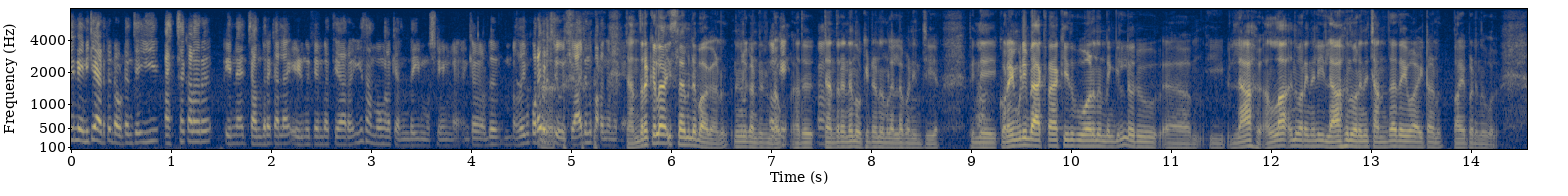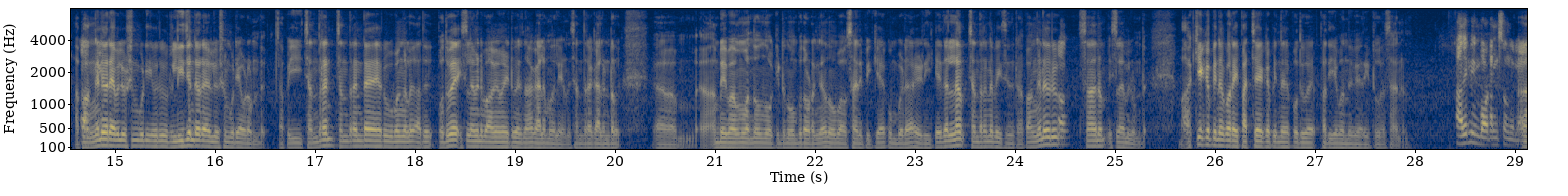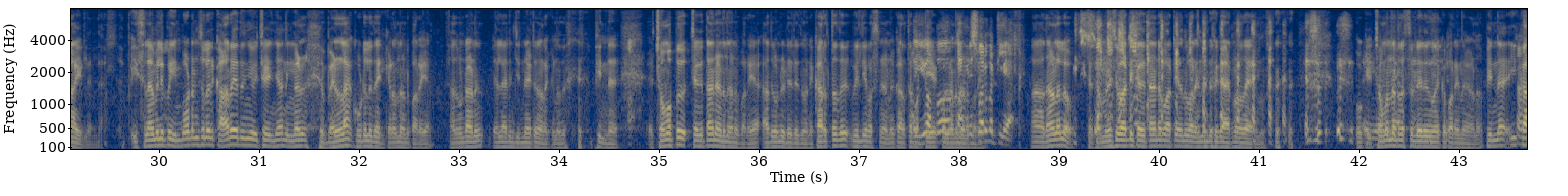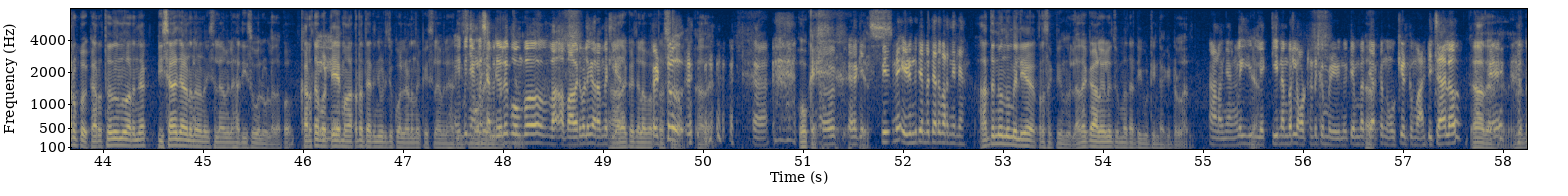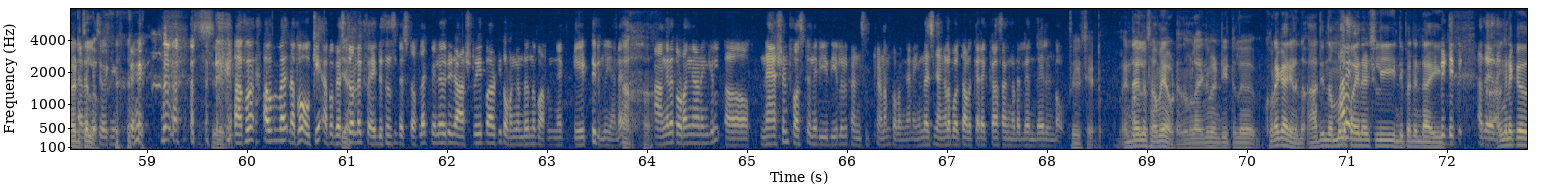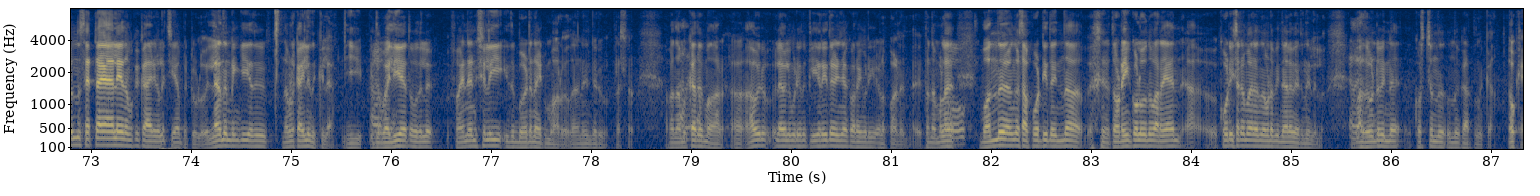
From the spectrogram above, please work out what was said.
പിന്നെ എനിക്ക് അടുത്ത ഡൗട്ട് ഈ പച്ച കളർ പിന്നെ ചന്ദ്രകല എഴുന്നൂറ്റി എൺപത്തി ആറ് ഈ സംഭവങ്ങളൊക്കെ എന്താ ഈ മുസ്ലിം ചന്ദ്രകല ഇസ്ലാമിന്റെ ഭാഗമാണ്. നിങ്ങൾ കണ്ടിട്ടുണ്ടാവും. അത് ചന്ദ്രനെ നോക്കിയിട്ടാണ് നമ്മൾ എല്ലാ പണിയും ചെയ്യുക. പിന്നെ കുറേ കൂടി ബാക്ക് ട്രാക്ക് ചെയ്ത് പോകുകയാണെന്നുണ്ടെങ്കിൽ ഒരു ഈ ലാഹ് അള്ളാഹ് എന്ന് പറയുന്നത് ഈ ലാഹ് എന്ന് പറയുന്നത് ചന്ദ്രദൈവമായിട്ടാണ് പറയപ്പെടുന്നത് പോലും. അപ്പോൾ അങ്ങനെ ഒരു റെവല്യൂഷൻ കൂടി ഒരു റിലീജിയന്റെ റെവല്യൂഷൻ കൂടി അവിടെ ഉണ്ട്. അപ്പോൾ ഈ ചന്ദ്രൻ ചന്ദ്രന്റെ രൂപങ്ങൾ അത് പൊതുവെ ഇസ്ലാമിന്റെ ഭാഗമായിട്ട് വരുന്ന കാലം മുതലെയാണ്. ചന്ദ്ര കലണ്ടർ അമ്പിമാമ വന്നു നോക്കിയിട്ട് നോമ്പ് തുടങ്ങുക നോമ്പ് അവസാനിപ്പിക്കുക കുമ്പിട എഴുതി ഇതെല്ലാം ചന്ദ്രനെ ബേസ് ചെയ്തിട്ട് അപ്പോൾ അങ്ങനെ ഒരു സാധനം ഇസ്ലാമിലുണ്ട്. ബാക്കിയൊക്കെ പിന്നെ കുറേ പച്ചയൊക്കെ പിന്നെ പൊതുവെ പതിയെ വന്ന് കയറിയിട്ടുള്ള സാധനം അതിന് ഇമ്പോർട്ടൻസ് ഒന്നും ഇല്ല ഇസ്ലാമിൽ ഇപ്പോൾ ഇമ്പോർട്ടൻസ് ഉള്ള കാർ ഏതെന്ന് ചോദിച്ചു കഴിഞ്ഞാൽ നിങ്ങൾ വെള്ള കൂടുതൽ ധരിക്കണം എന്നാണ് പറയാം. അതുകൊണ്ടാണ് എല്ലാവരും ജിന്നായിട്ട് നടക്കുന്നത്. പിന്നെ ചുമപ്പ് ചെകുത്താനാണെന്നാണ് പറയാം. അതുകൊണ്ട് ഇടുന്നത് കറുത്തത് വലിയ പ്രശ്നമാണ്. കറുത്ത പട്ടിയെ അതാണല്ലോ. കമ്മ്യൂണിസ്റ്റ് പാർട്ടി ചെകുത്താന്റെ പാർട്ടി എന്ന് പറയുന്നത് ഒരു കാരണം അതായിരുന്നു. ഓക്കെ ചുമന്ന ഡ്രസ്സ് എന്നൊക്കെ പറയുന്നതാണ് പിന്നെ ഈ കറുപ്പ് കറുത്തത് എന്ന് പറഞ്ഞാൽ പിശാജാണെന്നാണ് ഇസ്ലാമിൽ ഹദീസ് പോലുള്ളത്. അപ്പോൾ കറുത്ത പട്ടിയെ മാത്രം തെരഞ്ഞെടുത്ത് കൊല്ലണം എന്നൊക്കെ ഇസ്ലാമിൽ ഹദീസ് അതൊക്കെ ചില പ്രശ്നം. ഓക്കെ അതിനൊന്നും വലിയ പ്രസക്തി ഒന്നുമില്ല. അതൊക്കെ ആളുകൾ ചുമ്മാ തട്ടി കൂട്ടി ഉണ്ടാക്കിയിട്ടുള്ളതാണ് ഞങ്ങൾ ഈ ലക്കി നമ്പർ ലോട്ട് എടുക്കുമ്പോൾ നോക്കിയിട്ട് മാറ്റിച്ചാലോ? അതെ ശരി. അപ്പൊ ഓക്കെ അപ്പൊ best of luck business best of luck പിന്നെ ഒരു രാഷ്ട്രീയ പാർട്ടി തുടങ്ങണ്ടെന്ന് പറഞ്ഞ കേട്ടിരുന്നു ഞാൻ. അങ്ങനെ തുടങ്ങുകയാണെങ്കിൽ നാഷൻ ഫസ്റ്റ് എന്ന രീതിയിൽ ഒരു കൺസെപ്റ്റ് ആണ് തുടങ്ങാൻ എന്താ ഞങ്ങളെ പോലത്തെ ആൾക്കാരൊക്കെ ആ സംഘടനയിൽ എന്തായാലും ഉണ്ടാവും. തീർച്ചയായിട്ടും. എന്തായാലും സമയമാവട്ടെ. നമ്മൾ അതിന് വേണ്ടിയിട്ട് കുറെ കാര്യങ്ങൾ ആദ്യം നമ്മൾ ഫൈനാൻഷ്യലി ഇൻഡിപെൻഡന്റ് ആയി അങ്ങനെയൊക്കെ ഒന്ന് സെറ്റ് ആയാലേ നമുക്ക് കാര്യങ്ങൾ ചെയ്യാൻ പറ്റുള്ളൂ. ഇല്ലാന്നുണ്ടെങ്കിൽ അത് നമ്മൾ കയ്യിൽ നിൽക്കില്ല. ഈ ഇത് വലിയ തോതിൽ ഫൈനാൻഷ്യലി ഇത് ബേർഡൻ ആയിട്ട് മാറും. അതാണ് ഇതിന്റെ ഒരു പ്രശ്നം. അപ്പോൾ നമുക്കത് മാറും ആ ഒരു ലെവൽ കൂടി ക്ലിയർ ചെയ്ത് കഴിഞ്ഞാൽ കുറേ കൂടി എളുപ്പമാണ്. ഇപ്പോൾ നമ്മൾ വന്ന് അങ്ങ് സപ്പോർട്ട് ചെയ്ത് ഇന്ന് തുടങ്ങിക്കോളൂ എന്ന് പറയാൻ കോടീശ്വരന്മാരെ നമ്മുടെ പിന്നാലെ വരുന്നില്ലല്ലോ. അപ്പൊ അതുകൊണ്ട് പിന്നെ കുറച്ചൊന്ന് ഒന്ന് കാത്തു നിൽക്കാം. ഓക്കെ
